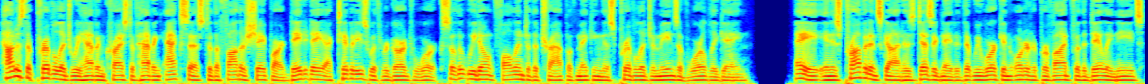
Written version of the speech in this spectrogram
How does the privilege we have in Christ of having access to the Father shape our day to day activities with regard to work so that we don't fall into the trap of making this privilege a means of worldly gain? A. In His providence, God has designated that we work in order to provide for the daily needs.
